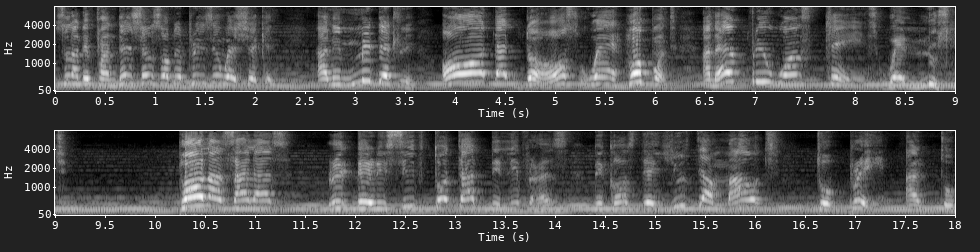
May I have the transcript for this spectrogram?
so that the foundations of the prison were shaken, and immediately all the doors were opened, and everyone's chains were loosed. Paul and Silas they received total deliverance because they used their mouth to pray and to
